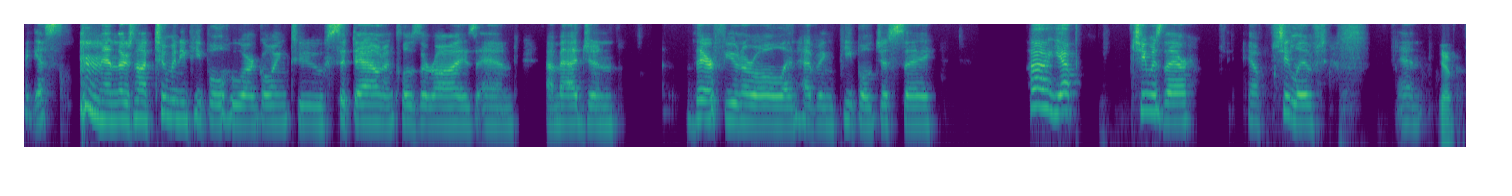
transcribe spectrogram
I guess, and there's not too many people who are going to sit down and close their eyes and imagine their funeral and having people just say, "Ah, oh, yep, she was there. You know, she lived," and yep,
